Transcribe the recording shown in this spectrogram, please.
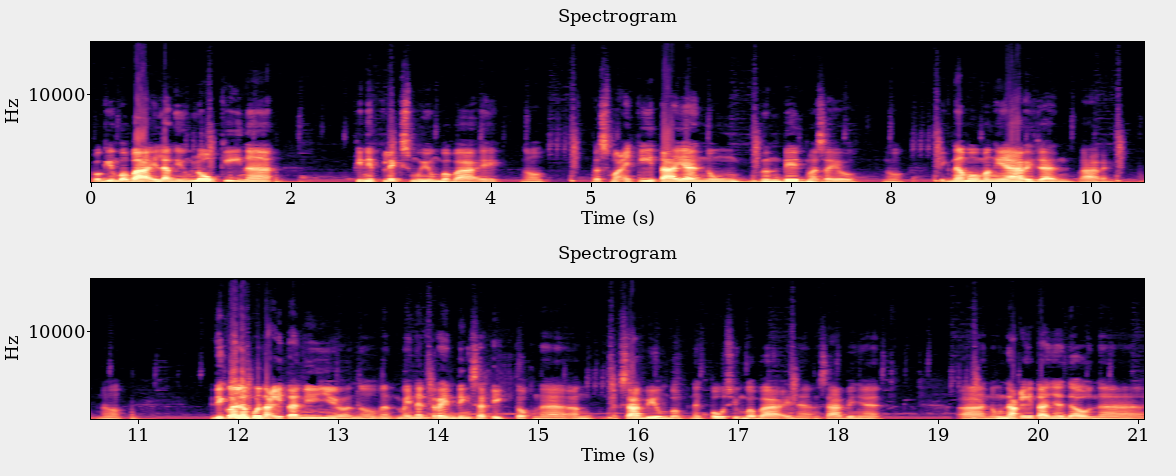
Huwag yung babae lang, yung low-key na piniplex mo yung babae, no? Tapos makikita yan nung, nung dead ma sa'yo, no? Tignan mo mangyayari dyan, pare, no? Hindi ko alam kung nakita niyo yun, no? May nag-trending sa TikTok na ang nagsabi yung nag-post yung babae na ang sabi niya, uh, nung nakita niya daw na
